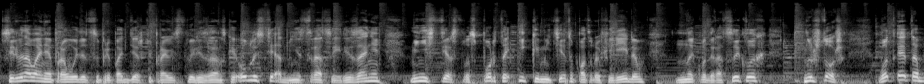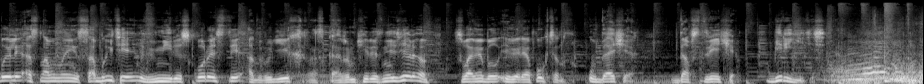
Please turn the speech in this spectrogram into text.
Соревнования проводятся при поддержке правительства Рязанской области, администрации Рязани, Министерства спорта и Комитета по трофи-рейдам на квадроциклах. Ну что ж, вот это были основные события в мире скорости, о других расскажем через неделю. С вами был Игорь Апухтин. Удачи! До встречи! Берегите себя!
